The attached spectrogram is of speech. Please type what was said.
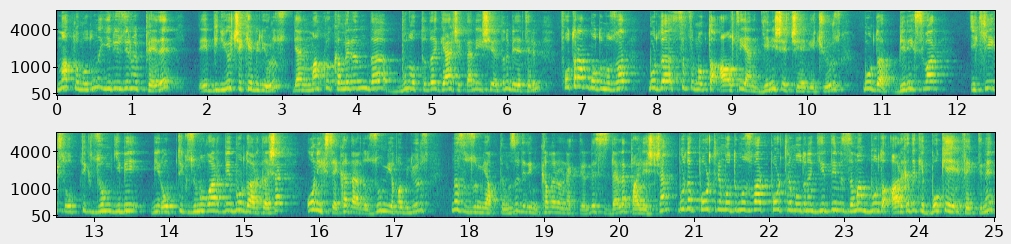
Makro modunda 720p'de e, video çekebiliyoruz. Yani makro kameranın da bu noktada gerçekten de işe yaradığını belirtelim. Fotoğraf modumuz var. Burada 0.6 yani geniş açıya geçiyoruz. Burada 1x var. 2x optik zoom gibi bir optik zoom'u var ve burada arkadaşlar 10x'e kadar da zoom yapabiliyoruz. Nasıl zoom yaptığımızı dediğim kamera örneklerinde sizlerle paylaşacağım. Burada portre modumuz var. Portre moduna girdiğimiz zaman burada arkadaki bokeh efektini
